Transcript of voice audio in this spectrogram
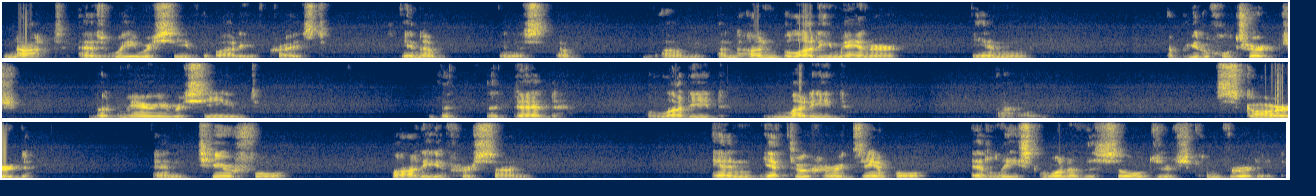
Not as we receive the body of Christ in a in a, a um, an unbloody manner in a beautiful church, but Mary received the the dead, bloodied, muddied, um, scarred and tearful body of her son. And yet, through her example, at least one of the soldiers converted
